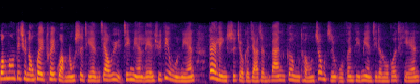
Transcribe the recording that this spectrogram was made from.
光丰地区农会推广农事体验教育，今年连续第五年带领十九个家政班共同种植五分地面积的萝卜田。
